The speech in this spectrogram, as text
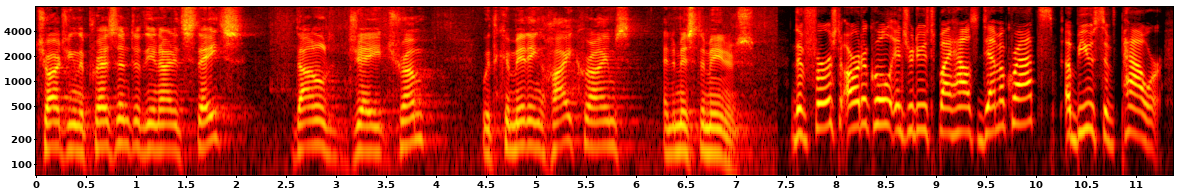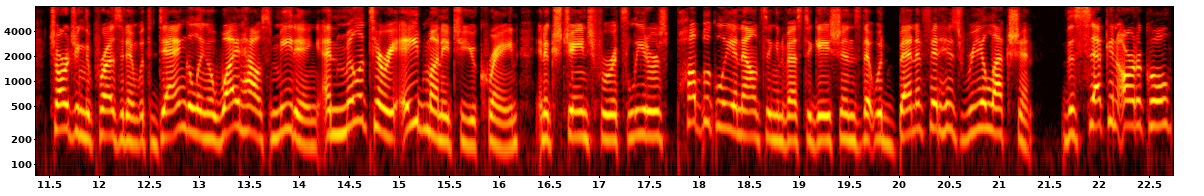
charging the President of the United States, Donald J. Trump, with committing high crimes and misdemeanors. The first article introduced by House Democrats abuse of power, charging the president with dangling a White House meeting and military aid money to Ukraine in exchange for its leaders publicly announcing investigations that would benefit his reelection. The second article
